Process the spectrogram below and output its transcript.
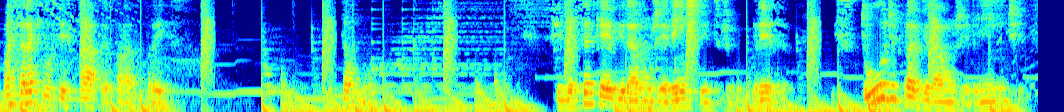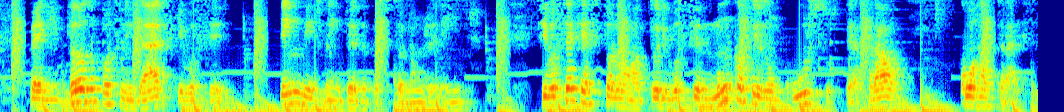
Mas será que você está preparado para isso? Então não. Se você quer virar um gerente dentro de uma empresa, estude para virar um gerente, pegue todas as oportunidades que você tem dentro da empresa para se tornar um gerente. Se você quer se tornar um ator e você nunca fez um curso teatral, corra atrás.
